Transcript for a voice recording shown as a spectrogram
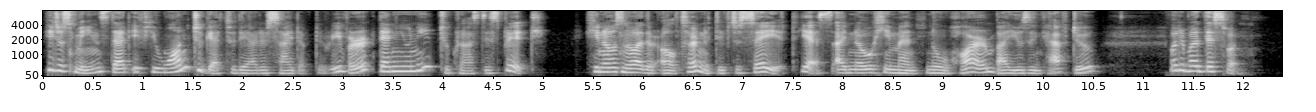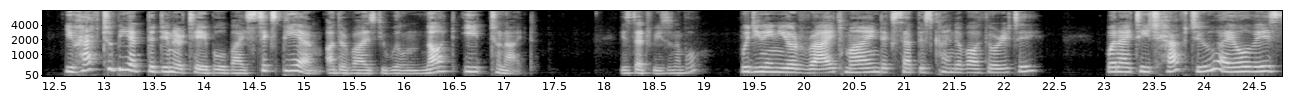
He just means that if you want to get to the other side of the river, then you need to cross this bridge. He knows no other alternative to say it. Yes, I know he meant no harm by using have to. What about this one? You have to be at the dinner table by 6 p.m., otherwise, you will not eat tonight. Is that reasonable? Would you, in your right mind, accept this kind of authority? When I teach have to, I always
